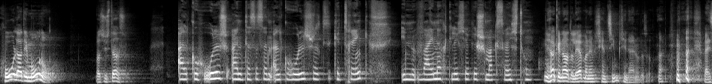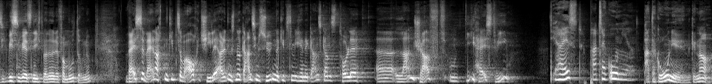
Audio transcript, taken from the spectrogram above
Cola de Mono. Was ist das? Alkoholisch, ein, das ist ein alkoholisches Getränk in weihnachtlicher Geschmacksrichtung. Ja, genau, da lernt man ein bisschen Zimt hinein oder so. Ne? Weiß ich, wissen wir jetzt nicht, war nur eine Vermutung. Ne? Weiße Weihnachten gibt es aber auch in Chile, allerdings nur ganz im Süden. Da gibt es nämlich eine ganz, ganz tolle äh, Landschaft und die heißt wie? Die heißt Patagonien. Patagonien, genau.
